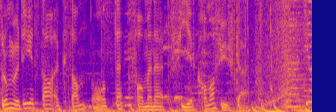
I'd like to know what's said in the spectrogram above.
Darum würde ich jetzt hier eine Gesamtnote von einem 4,5 geben. Radio.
